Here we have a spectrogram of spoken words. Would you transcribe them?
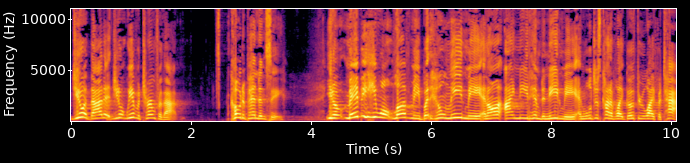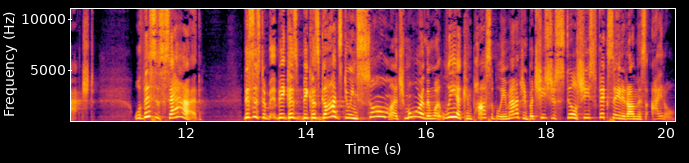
do you know what that is? You know, we have a term for that codependency. You know, maybe he won't love me, but he'll need me, and I'll, I need him to need me, and we'll just kind of like go through life attached. Well, this is sad. This is to, because, because God's doing so much more than what Leah can possibly imagine, but she's just still, she's fixated on this idol.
